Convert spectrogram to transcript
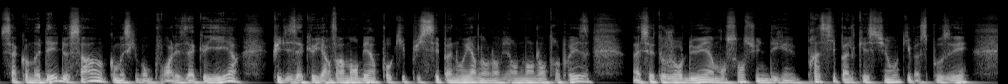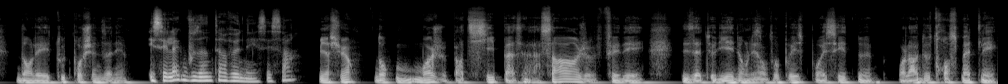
s'accommoder de ça? Comment est-ce qu'ils vont pouvoir les accueillir? Puis les accueillir vraiment bien pour qu'ils puissent s'épanouir dans l'environnement de l'entreprise? C'est aujourd'hui, à mon sens, une des principales questions qui va se poser dans les toutes prochaines années. Et c'est là que vous intervenez, c'est ça? Bien sûr. Donc moi, je participe à, ça. Je fais des, ateliers dans les entreprises pour essayer de, voilà, de transmettre les,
